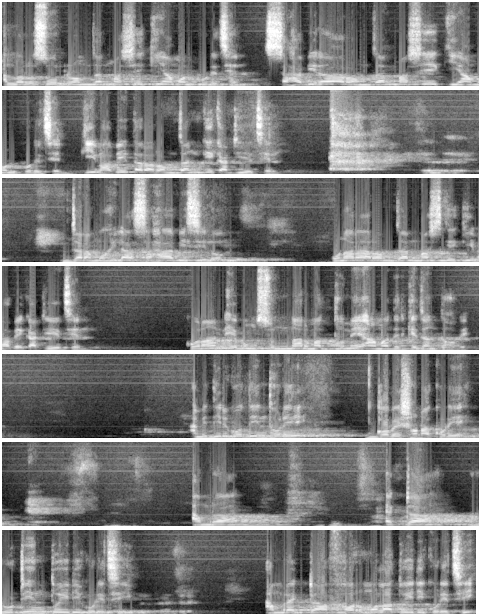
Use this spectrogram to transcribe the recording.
আল্লাহ রসুল রমজান মাসে কি আমল করেছেন? সাহাবিরা রমজান মাসে কি আমল করেছেন? কীভাবে তারা রমজানকে কাটিয়েছেন? যারা মহিলা সাহাবি ছিল, ওনারা রমজান মাসকে কীভাবে কাটিয়েছেন? কোরআন এবং সুন্নার মাধ্যমে আমাদেরকে জানতে হবে। আমি দীর্ঘদিন ধরে গবেষণা করে আমরা একটা রুটিন তৈরি করেছি। আমরা একটা ফর্মুলা তৈরি করেছি।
